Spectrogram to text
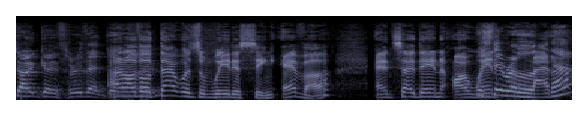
Don't go through that. Door. And I thought that was the weirdest thing ever. And so then I went. was there a ladder?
